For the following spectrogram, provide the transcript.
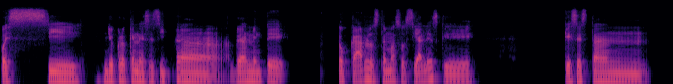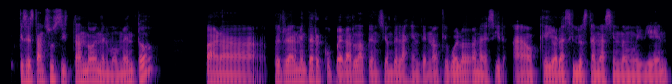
pues sí, yo creo que necesita realmente tocar los temas sociales que, que, se, están, que se están suscitando en el momento para pues, realmente recuperar la atención de la gente, ¿no? Que vuelvan a decir, ah, ok, ahora sí lo están haciendo muy bien,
